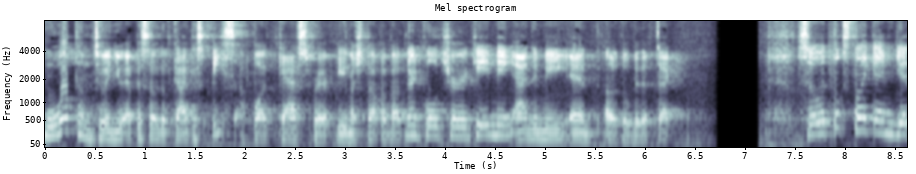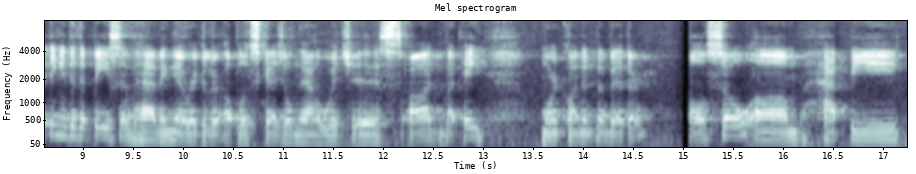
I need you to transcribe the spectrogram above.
Welcome to a new episode of Kage Space, a podcast where I pretty much talk about nerd culture, gaming, anime, and a little bit of tech. So it looks like I'm getting into the pace of having a regular upload schedule now, which is odd, but hey, more content the better. Also, um, happy,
